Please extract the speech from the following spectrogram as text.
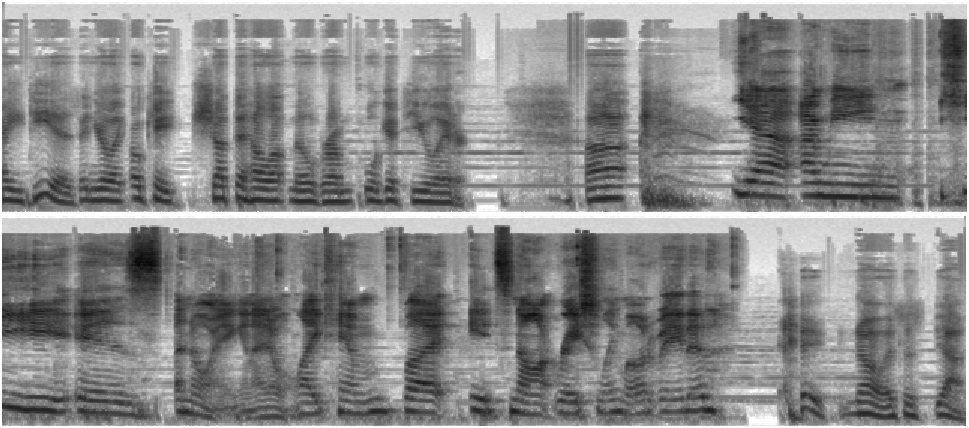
ideas, and you're like, okay, shut the hell up, Milgram. We'll get to you later. Uh, Yeah, I mean, he is annoying and I don't like him, but it's not racially motivated. no, it's just yeah.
